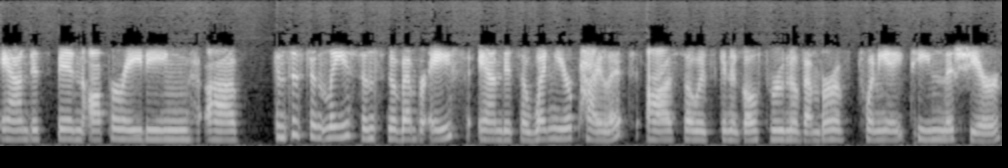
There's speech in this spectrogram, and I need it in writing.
And it's been operating uh, consistently since November 8th, and it's a one-year pilot. Uh, so it's going to go through November of 2018 this year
